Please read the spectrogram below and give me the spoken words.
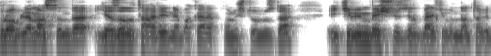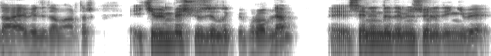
problem aslında yazılı tarihine bakarak konuştuğumuzda 2500 yıl belki bundan tabii daha evveli de vardır. 2500 yıllık bir problem. Ee, senin de demin söylediğin gibi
